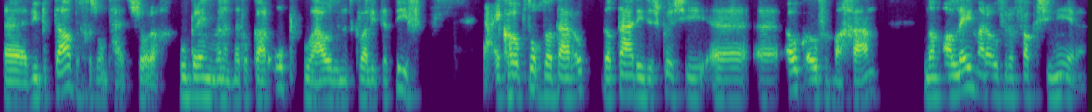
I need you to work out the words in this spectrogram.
Uh, wie betaalt de gezondheidszorg? Hoe brengen we het met elkaar op? Hoe houden we het kwalitatief? Ja, ik hoop toch dat daar, ook, dat daar die discussie ook over mag gaan, dan alleen maar over het vaccineren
